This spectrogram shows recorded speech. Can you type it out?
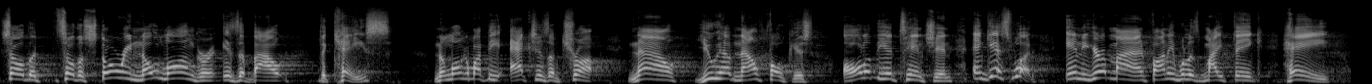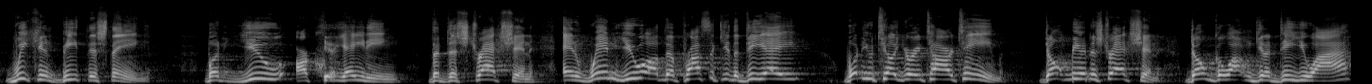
So the, so the story no longer is about the case, no longer about the actions of Trump. Now you have now focused all of the attention, and guess what? In your mind, Fani Willis might think, hey, we can beat this thing. But you are creating yeah. the distraction. And when you are the prosecutor, the DA, what do you tell your entire team? Don't be a distraction. Don't go out and get a DUI.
